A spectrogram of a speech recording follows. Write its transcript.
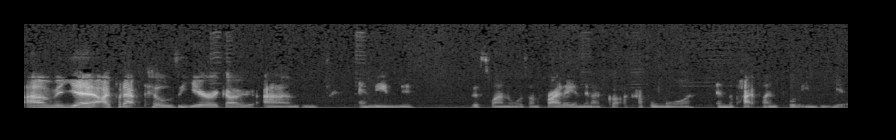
um, yeah, I put out Pills a year ago, um, and then this one was on Friday, and then I've got a couple more in the pipeline for the end of the year.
